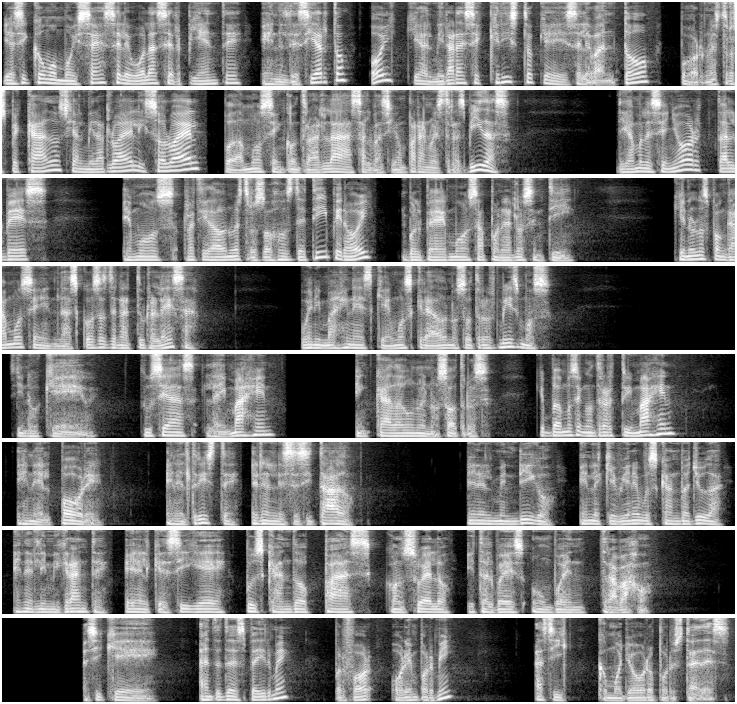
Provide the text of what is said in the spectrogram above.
Y así como Moisés se elevó la serpiente en el desierto, hoy que al mirar a ese Cristo que se levantó por nuestros pecados y al mirarlo a Él y solo a Él, podamos encontrar la salvación para nuestras vidas. Digámosle, Señor, tal vez hemos retirado nuestros ojos de ti, pero hoy volvemos a ponerlos en ti. Que no los pongamos en las cosas de naturaleza o en imágenes que hemos creado nosotros mismos, sino que tú seas la imagen en cada uno de nosotros, que podamos encontrar tu imagen en el pobre, en el triste, en el necesitado, en el mendigo, en el que viene buscando ayuda, en el inmigrante, en el que sigue buscando paz, consuelo y tal vez un buen trabajo. Así que, antes de despedirme, por favor, oren por mí, así como yo oro por ustedes.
